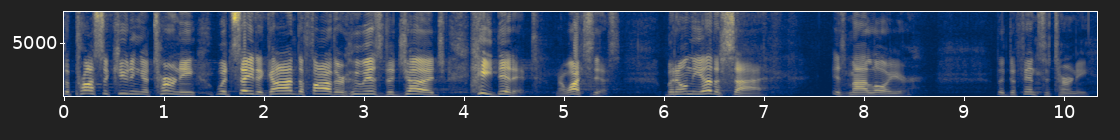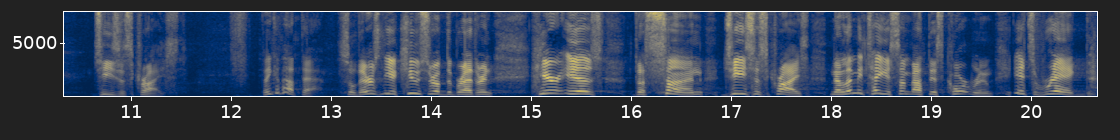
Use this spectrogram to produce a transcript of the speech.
the prosecuting attorney would say to God the Father, who is the judge, he did it. Now, watch this. But on the other side is my lawyer, the defense attorney, Jesus Christ. Think about that. So there's the accuser of the brethren. Here is the Son, Jesus Christ. Now, let me tell you something about this courtroom it's rigged.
